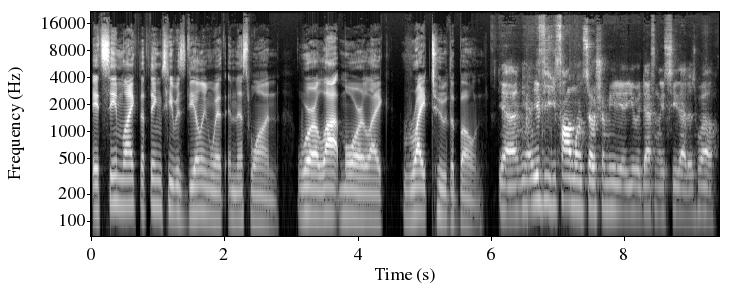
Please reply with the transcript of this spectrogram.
It seemed like the things he was dealing with in this one were a lot more like right to the bone. Yeah. If you follow him on social media, you would definitely see that as well.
